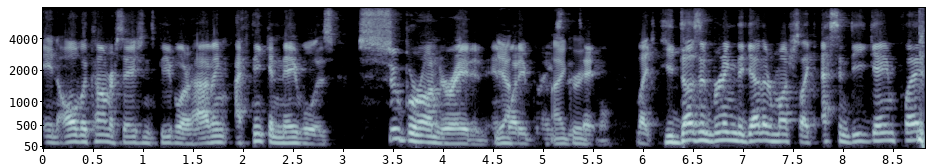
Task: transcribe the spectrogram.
in all the conversations people are having, I think Enable is super underrated in yeah, what he brings I to agree. the table. Like he doesn't bring together much like S and D gameplay,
